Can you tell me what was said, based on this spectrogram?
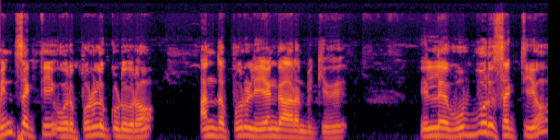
மின்சக்தி ஒரு பொருளுக்கு கொடுக்குறோம். அந்த பொருள் இயங்க ஆரம்பிக்குது. இல்லை ஒவ்வொரு சக்தியும்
